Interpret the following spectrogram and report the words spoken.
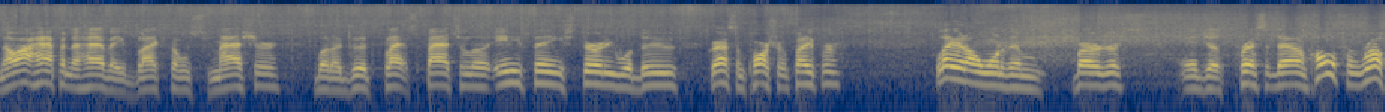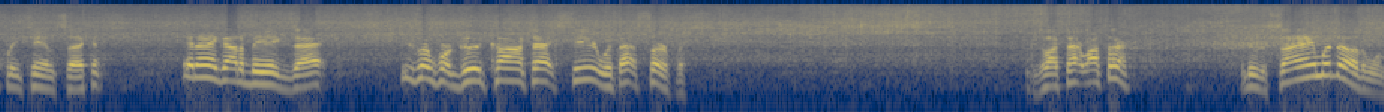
Now I happen to have a Blackstone smasher, but a good flat spatula, anything sturdy will do. Grab some parchment paper, lay it on one of them burgers, and just press it down. Hold for roughly 10 seconds. It ain't gotta be exact. Just looking for good contact sear with that surface. Just like that right there. do the same with the other one.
